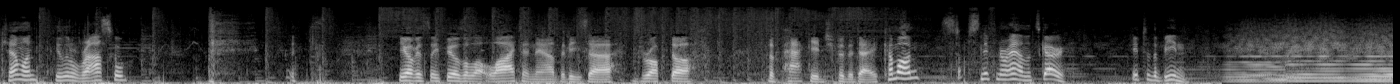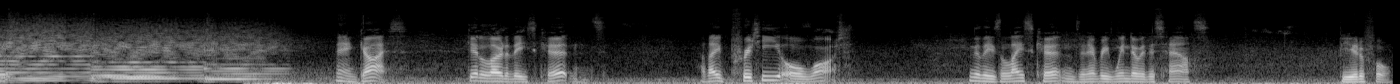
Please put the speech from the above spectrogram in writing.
Come on, you little rascal. he obviously feels a lot lighter now that he's uh, dropped off the package for the day. Come on, stop sniffing around. Let's go. Get to the bin. Man, guys, get a load of these curtains. Are they pretty or what? Look at these lace curtains in every window of this house. Beautiful.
